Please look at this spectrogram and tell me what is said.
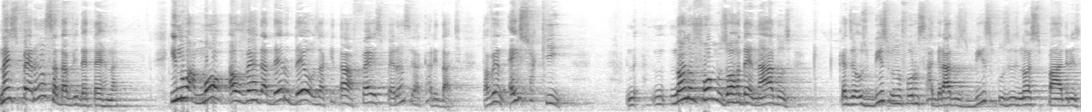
na esperança da vida eterna. E no amor ao verdadeiro Deus, aqui está a fé, a esperança e a caridade. Está vendo? É isso aqui. Nós não fomos ordenados, quer dizer, os bispos não foram sagrados bispos e nós padres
